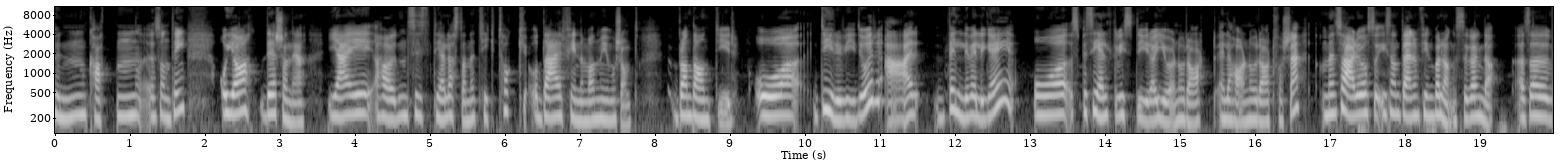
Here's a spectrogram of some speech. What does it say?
Hunden, katten, eh, sånne ting. Og ja, det skjønner jeg. Jeg har jo den siste tida lasta ned TikTok, og der finner man mye morsomt. Blant annet dyr. Og dyrevideoer er veldig, veldig gøy. Og spesielt hvis dyra gjør noe rart eller har noe rart for seg. Men så er det jo også sant, det er en fin balansegang, da. Altså,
